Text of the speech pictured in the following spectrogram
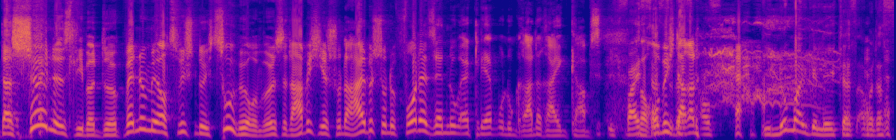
Das Schöne ist, lieber Dirk, wenn du mir auch zwischendurch zuhören würdest, dann habe ich hier schon eine halbe Stunde vor der Sendung erklärt, wo du gerade reinkamst. Ich weiß, Warum ich daran- auf die Nummern gelegt hast, aber das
